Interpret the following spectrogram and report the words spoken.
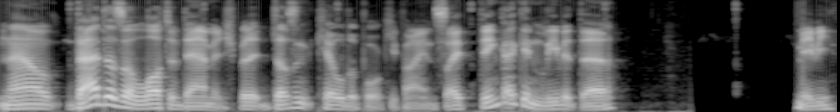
Now, that does a lot of damage, but it doesn't kill the porcupine, so I think I can leave it there. Maybe.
